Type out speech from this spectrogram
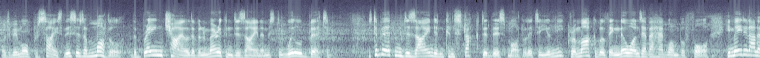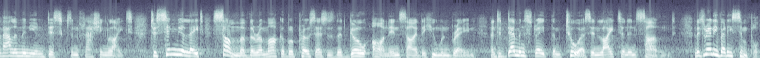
Well, to be more precise, this is a model, the brainchild of an American designer, Mr. Will Burton. Mr. Burton designed and constructed this model. It's a unique, remarkable thing. No one's ever had one before. He made it out of aluminium discs and flashing lights to simulate some of the remarkable processes that go on inside the human brain and to demonstrate them to us in light and in sound. And it's really very simple.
